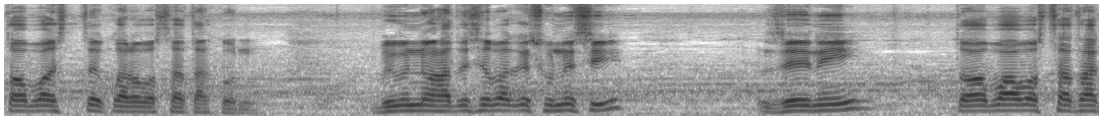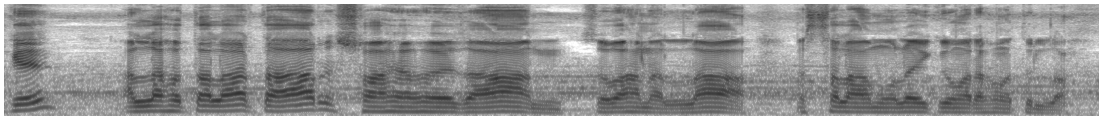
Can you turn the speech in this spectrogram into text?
তবা ইস্তেকার অবস্থা থাকুন। বিভিন্ন হাদিসেবাকে শুনেছি শুনেছি, যিনি তবা অবস্থা থাকে, আল্লাহ তালা তার সহায় হয়ে যান। সোবাহান আল্লাহ আসসালামু আলাইকুম রহমতুল্লাহ।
